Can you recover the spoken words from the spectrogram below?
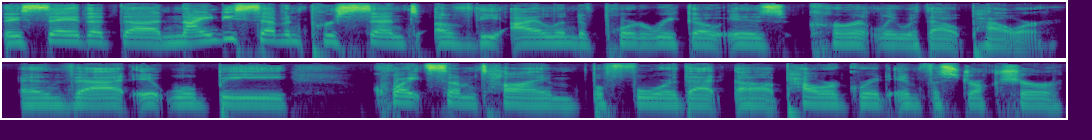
They say that the 97% of the island of Puerto Rico is currently without power and that it will be quite some time before that uh, power grid infrastructure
